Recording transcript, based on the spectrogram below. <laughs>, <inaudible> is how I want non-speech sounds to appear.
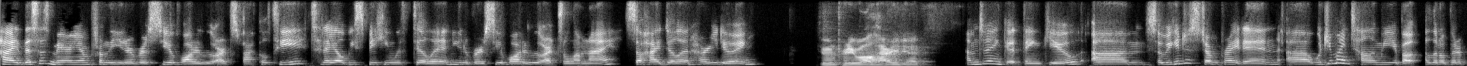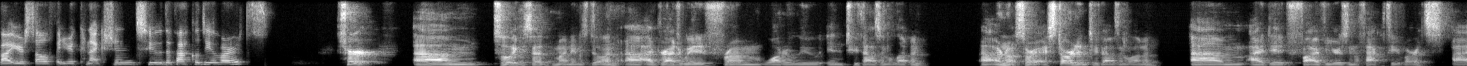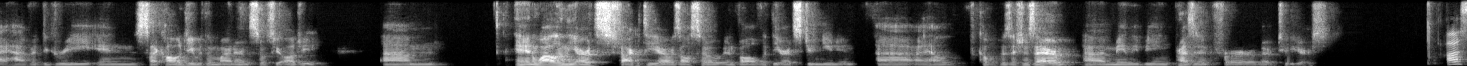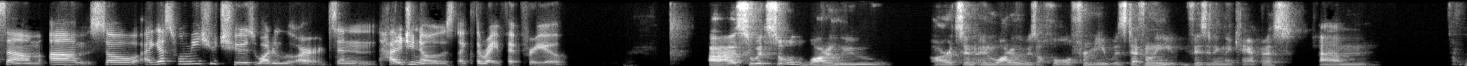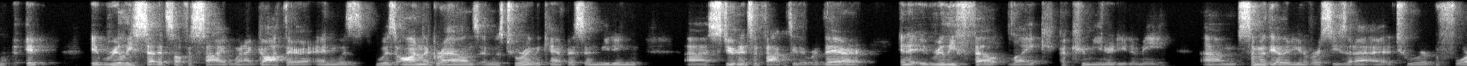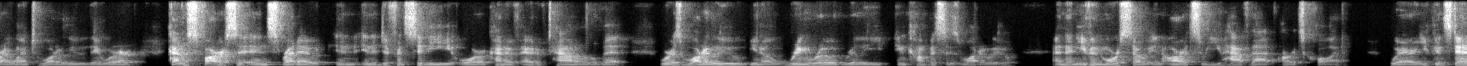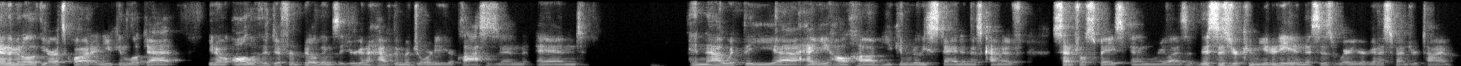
Hi, this is Miriam from the University of Waterloo Arts faculty. Today I'll be speaking with Dylan, University of Waterloo Arts alumni. So hi Dylan, how are you doing? Doing pretty well. How are you doing? I'm doing good, thank you. Um, so we can just jump right in. Uh, would you mind telling me about a little bit about yourself and your connection to the Faculty of Arts? Sure. Um, so like you said, my name is Dylan. Uh, I graduated from Waterloo in 2011. Uh, or no, sorry, I started in 2011. Um, I did five years in the Faculty of Arts. I have a degree in psychology with a minor in sociology. Um, and while in the arts faculty, I was also involved with the Arts Student Union. Uh, I held a couple positions there, uh, mainly being president for about two years. Awesome. Um, so I guess what made you choose Waterloo Arts and how did you know it was like the right fit for you? Uh, so what sold Waterloo arts and, and Waterloo as a whole for me was definitely visiting the campus. Um, it it really set itself aside when I got there and was was on the grounds and was touring the campus and meeting uh, students and faculty that were there, and it, it, really felt like a community to me. Um, some of the other universities that I, I, toured before I went to Waterloo, they were kind of sparse and spread out in, in a different city or kind of out of town a little bit. Whereas Waterloo, you know, Ring Road really encompasses Waterloo. And then even more so in arts, you have that arts quad where you can stand in the middle of the arts quad and you can look at, you know, all of the different buildings that you're going to have the majority of your classes in. And and now with the uh, Hagey Hall Hub, you can really stand in this kind of central space and realize that this is your community and this is where you're going to spend your time.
